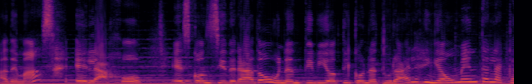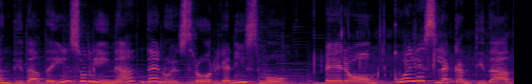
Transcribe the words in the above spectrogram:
Además, el ajo es considerado un antibiótico natural y aumenta la cantidad de insulina de nuestro organismo. Pero, ¿cuál es la cantidad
